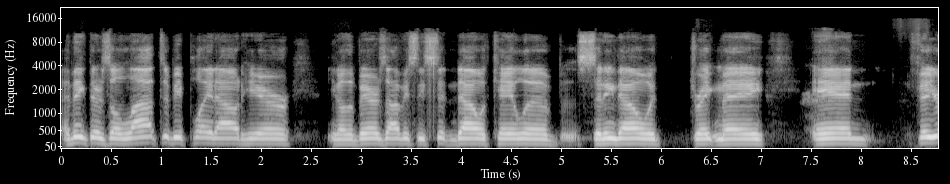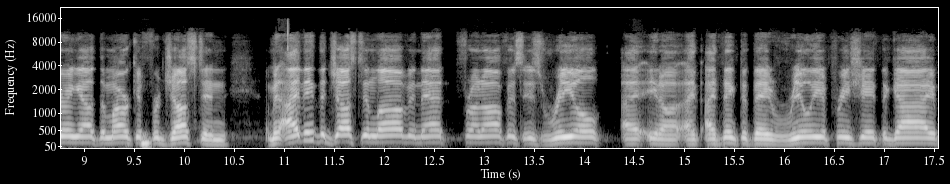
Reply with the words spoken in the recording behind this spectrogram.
I think there's a lot to be played out here. You know, the Bears obviously sitting down with Caleb, sitting down with Drake Maye, and figuring out the market for Justin. I mean, I think the Justin Love in that front office is real. I, you know, I, I think that they really appreciate the guy.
